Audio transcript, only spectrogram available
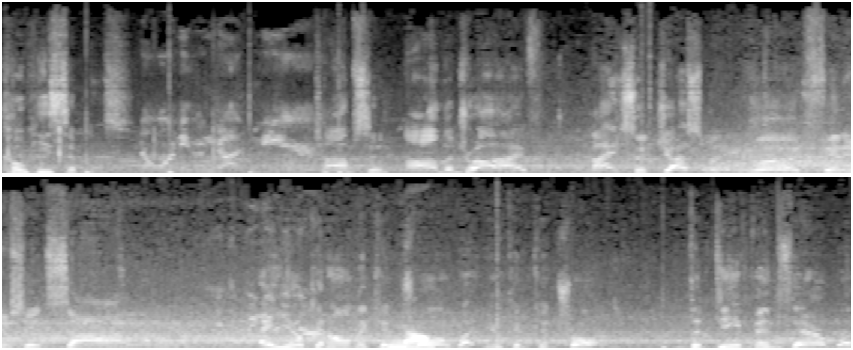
cohesiveness. No one even got near. Thompson on the drive. Nice adjustment. Good finish inside. Hey, you can only control what you can control. The defense there was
